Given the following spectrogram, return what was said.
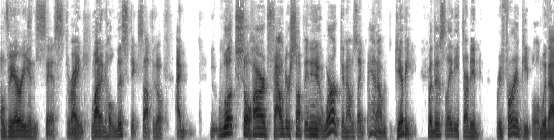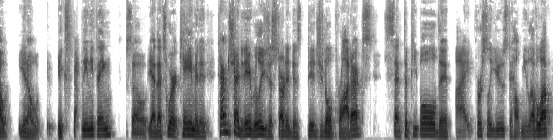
ovarian cyst, right? Wanted holistic stuff. You know, I looked so hard, found her something, and it worked. And I was like, man, I was giving. But this lady started referring people without, you know, expecting anything so yeah, that's where it came. And it, Time to Shine Today really just started as digital products sent to people that I personally use to help me level up.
